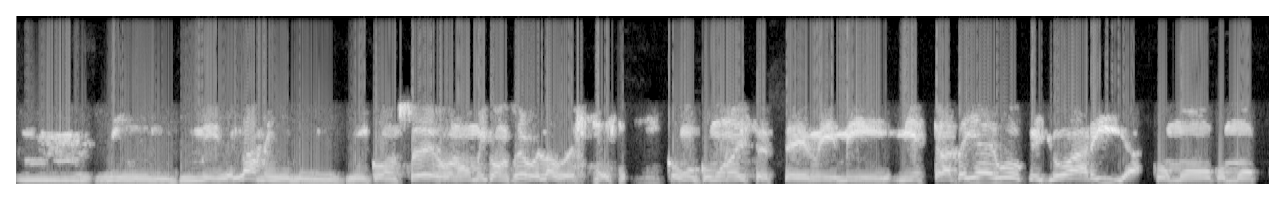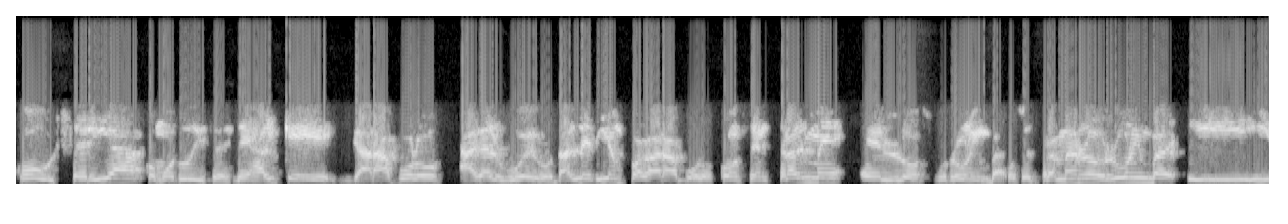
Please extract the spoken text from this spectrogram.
mm, mi, mi, ¿verdad? Mi, mi, consejo, no mi consejo, ¿verdad? como, como uno dice, este, mi, mi, mi estrategia de juego que yo haría como, como coach sería, como tú dices, dejar que Garapolo haga el juego, darle tiempo a Garapolo, concentrarme en los running backs, concentrarme en los running backs y,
